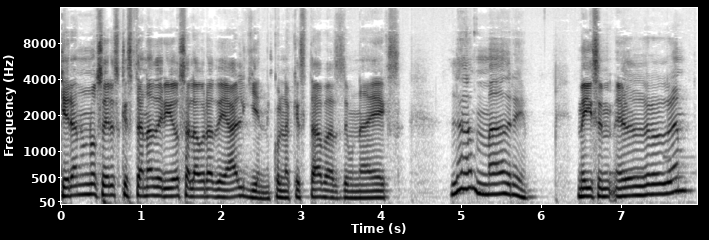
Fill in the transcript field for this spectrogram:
que eran unos seres que están adheridos a la obra de alguien con la que estabas, de una ex. La madre. Me dicen, eran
